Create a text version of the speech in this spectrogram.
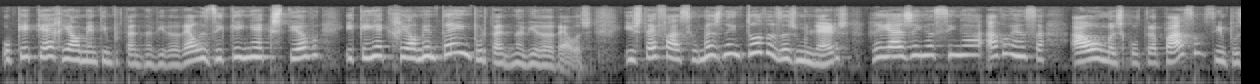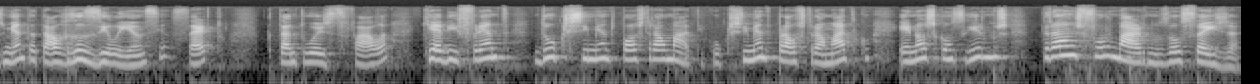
o que é que é realmente importante na vida delas e quem é que esteve e quem é que realmente é importante na vida delas. Isto é fácil, mas nem todas as mulheres reagem assim à, à doença. Há umas que ultrapassam simplesmente a tal resiliência, certo? Tanto hoje se fala, que é diferente do crescimento pós-traumático. O crescimento pós-traumático é nós conseguirmos transformar-nos, ou seja,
